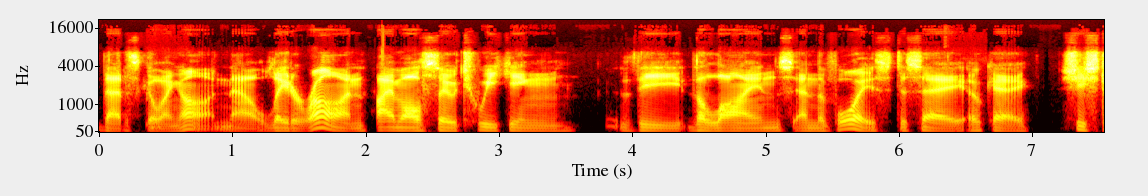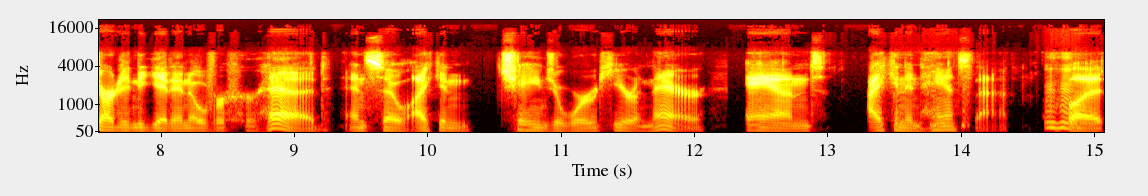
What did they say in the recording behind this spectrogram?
that is going on. Now later on, I'm also tweaking the the lines and the voice to say, okay, she's starting to get in over her head, and so I can change a word here and there and I can enhance that. Mhm. but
